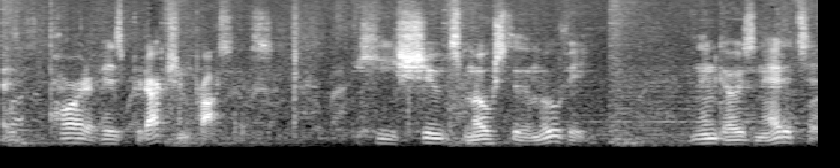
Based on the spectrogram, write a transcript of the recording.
as part of his production process. He shoots most of the movie, and then goes and edits it,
